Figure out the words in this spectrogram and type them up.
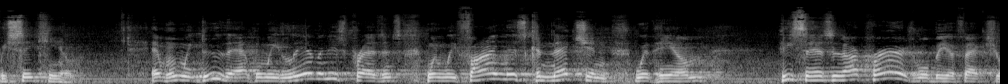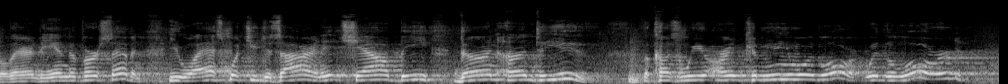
we seek Him. And when we do that, when we live in His presence, when we find this connection with Him, He says that our prayers will be effectual there in the end of verse 7. You will ask what you desire, and it shall be done unto you. Because we are in communion with Lord with the Lord,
